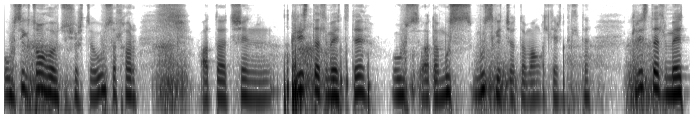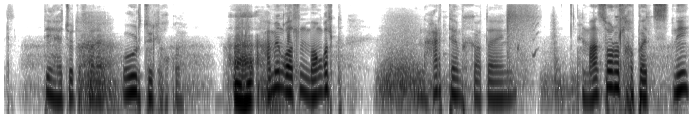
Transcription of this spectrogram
өвсийг 100% зөвшөөрсөн. Өвс болохоор одоо жишээ нь Crystal Met тий. Өвс одоо мөс мөс гэж одоо Монгол ярьдаг л та. Crystal Met-ийн хажууд болохоор өөр зүйл واخгүй. Хамгийн гол нь Монголд хар тамхи одоо энэ мансууруулах бодисны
